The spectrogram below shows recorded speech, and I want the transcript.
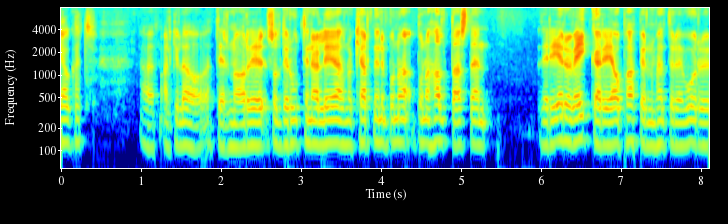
jákvæmt Já, algjörlega og þetta er svona orðið svolítið rútina að liða, svona kjarnin er búin að, búin að haldast en þeir eru veikari á pappirunum heldur þeir voru,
